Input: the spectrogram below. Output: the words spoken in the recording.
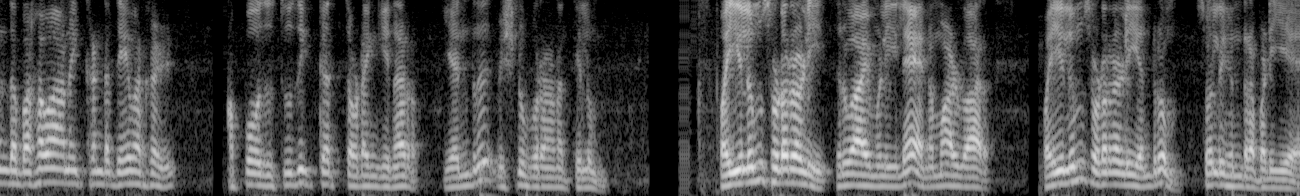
அந்த பகவானை கண்ட தேவர்கள் அப்போது துதிக்கத் தொடங்கினர் என்று விஷ்ணு புராணத்திலும். பயிலும் சுடரொளி திருவாய்மொழியிலே நம்மாழ்வார் பயிலும் சுடரொளி என்றும் சொல்லுகின்றபடியே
